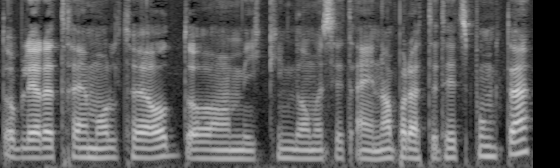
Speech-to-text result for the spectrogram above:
da blir det tre mål til Odd, og Viking da med sitt ene på dette tidspunktet.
